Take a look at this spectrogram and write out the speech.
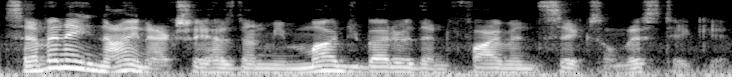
Seven, eight, nine actually has done me much better than five and six on this ticket.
